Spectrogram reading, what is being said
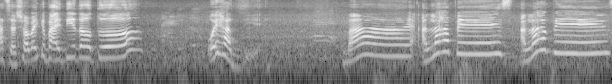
আচ্ছা সবাইকে বাই দিয়ে দাও তো। ওই হাত দিয়ে। বাই আল্লাহ হাফেজ আল্লাহ হাফেজ।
